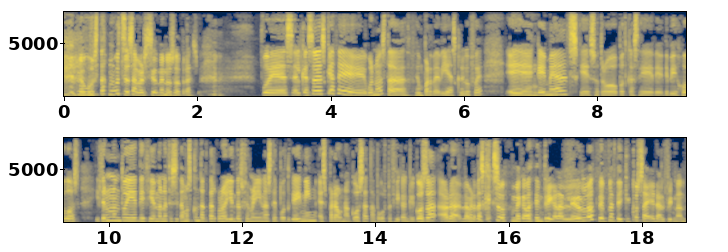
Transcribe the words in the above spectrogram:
Me gusta mucho esa versión de nosotras. Pues el caso es que hace, bueno, hasta hace un par de días creo que fue, en Game Elch, que es otro podcast de videojuegos, hicieron un tweet diciendo necesitamos contactar con oyentes femeninas de Podgaming, es para una cosa, tampoco especifican qué cosa. Ahora, la verdad es que eso me acaba de intrigar al leerlo, de plan de qué cosa era al final.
